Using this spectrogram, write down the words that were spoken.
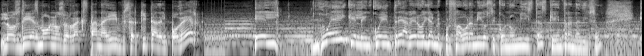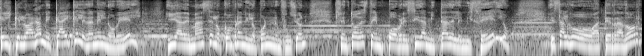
los 10 monos, ¿verdad? Que están ahí cerquita del poder. El güey que le encuentre, a ver, óiganme por favor, amigos economistas que entran a Dixo, el que lo haga me cae que le dan el Nobel y además se lo compran y lo ponen en función pues, en toda esta empobrecida mitad del hemisferio. Es algo aterrador.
